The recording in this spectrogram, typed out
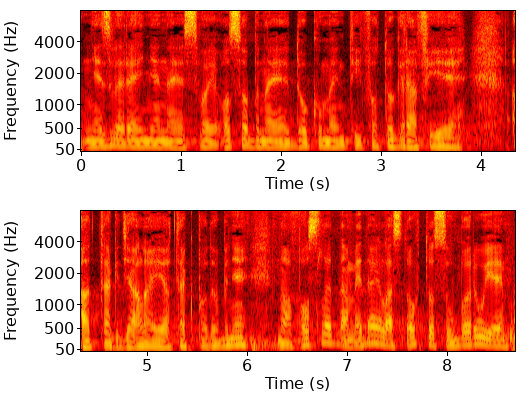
nezverejnené svoje osobné dokumenty, fotografie a tak ďalej a tak podobne. No a posledná medaila z tohto súboru je e, e,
